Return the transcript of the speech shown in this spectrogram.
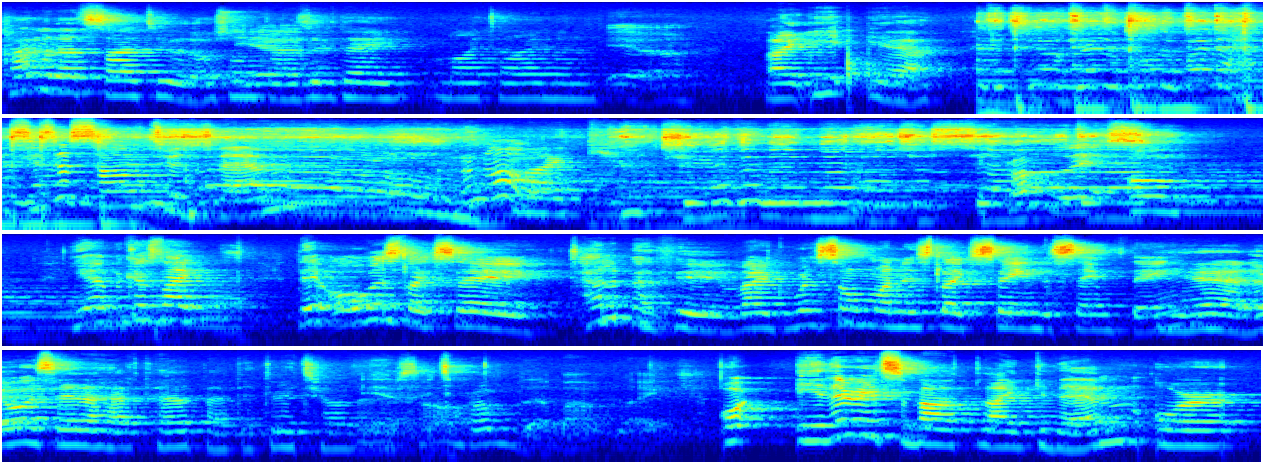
kind of that side too, though. Sometimes Yeah. if they my time and Yeah. like yeah. Is this a song to them? I don't know. Like Probably is. oh Yeah, because like they always like say telepathy, like when someone is like saying the same thing. yeah, they always say they have telepathy to each other. Yeah, so. it's probably about like Or either it's about like them or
